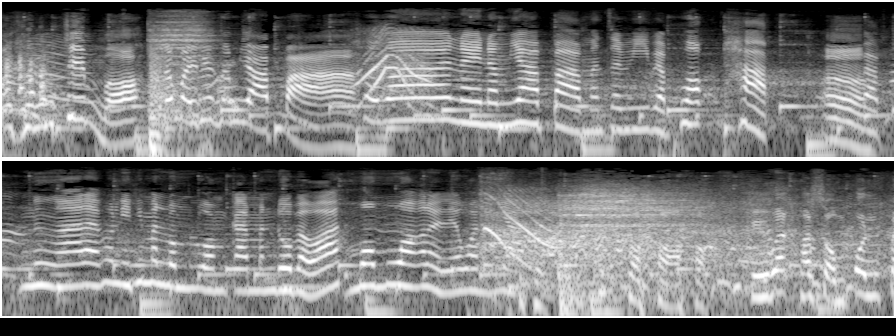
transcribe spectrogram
มันคือน้ำจิ้มเหรอทำไมเรียกน้ำยาป่า เพราะว่าในน้ำยาป่ามันจะมีแบบพวกผัก เออ แบบเนื้ออะไรพวกนี้ที่มันรวมๆกันมันดูแบบว่ามั่วๆก็เลยเรียกว่าน้ำยาป่าคือว่าผสมปนเป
